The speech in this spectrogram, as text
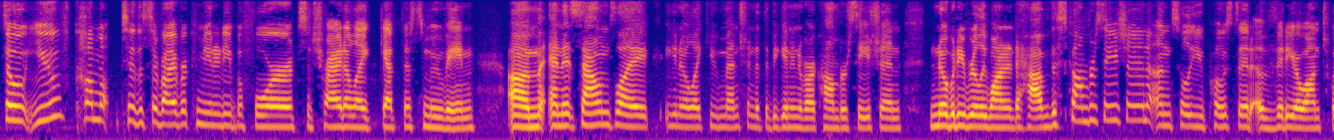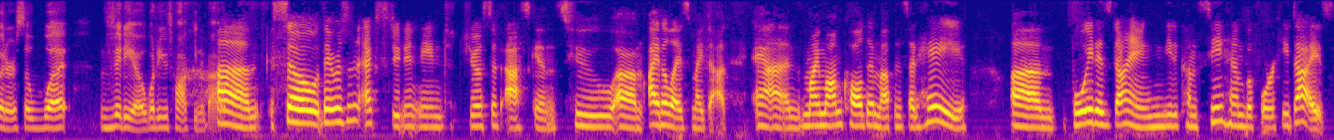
so you've come to the survivor community before to try to like get this moving um, and it sounds like, you know, like you mentioned at the beginning of our conversation, nobody really wanted to have this conversation until you posted a video on Twitter. So what video? What are you talking about? Um, so there was an ex student named Joseph Askins who um, idolized my dad. And my mom called him up and said, Hey, um, Boyd is dying. You need to come see him before he dies.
